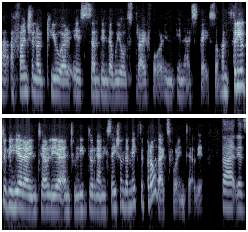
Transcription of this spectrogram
uh, a functional cure is something that we all strive for in, in our space. So I'm thrilled to be here at Intellia and to lead the organization that makes the products for Intellia. That is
